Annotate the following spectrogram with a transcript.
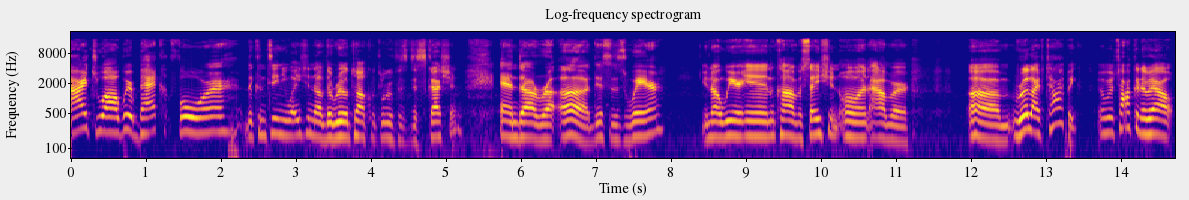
All right, you all, we're back for the continuation of the Real Talk with Rufus discussion. And uh, uh this is where, you know, we're in conversation on our um, real life topic. And we're talking about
